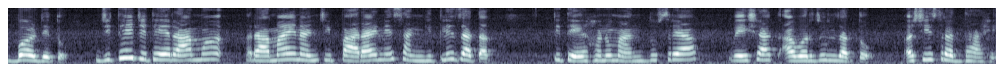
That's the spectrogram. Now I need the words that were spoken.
बळ देतो. जिथे जिथे राम रामायणांची पारायणे सांगितली जातात तिथे हनुमान दुसऱ्या वेशात आवर्जून जातो अशी श्रद्धा आहे.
